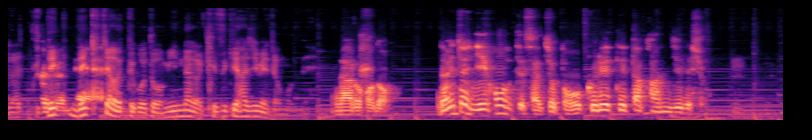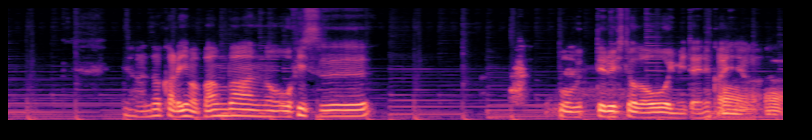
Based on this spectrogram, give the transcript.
だってでできちゃうってことをみんなが気づき始めたもんね。なるほど。大体日本ってさ、ちょっと遅れてた感じでしょ。うん、いやだから今バンバンあのオフィスを売ってる人が多いみたいね、会社が。うんうん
